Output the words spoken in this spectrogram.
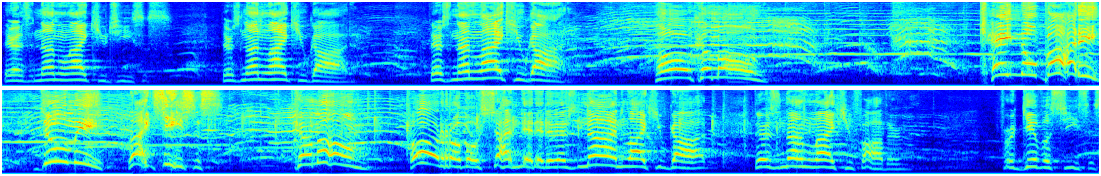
There is none like you, Jesus. There's none like you, God. There's none like you, God. Oh, come on. Can't nobody do me like Jesus. Come on. Oh, Robo There's none like you, God. There's none like you, Father. Forgive us, Jesus.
